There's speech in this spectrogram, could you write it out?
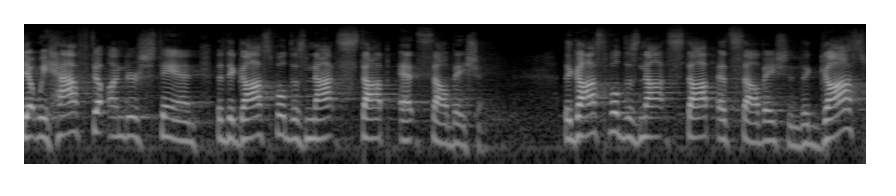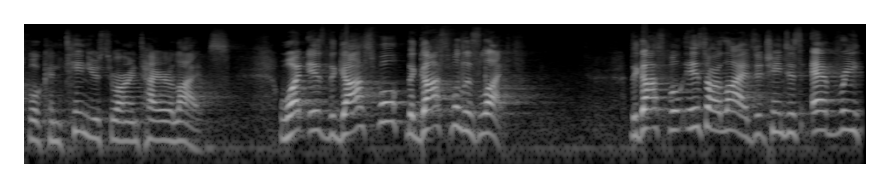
Yet, we have to understand that the gospel does not stop at salvation. The gospel does not stop at salvation. The gospel continues through our entire lives. What is the gospel? The gospel is life. The gospel is our lives. It changes every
